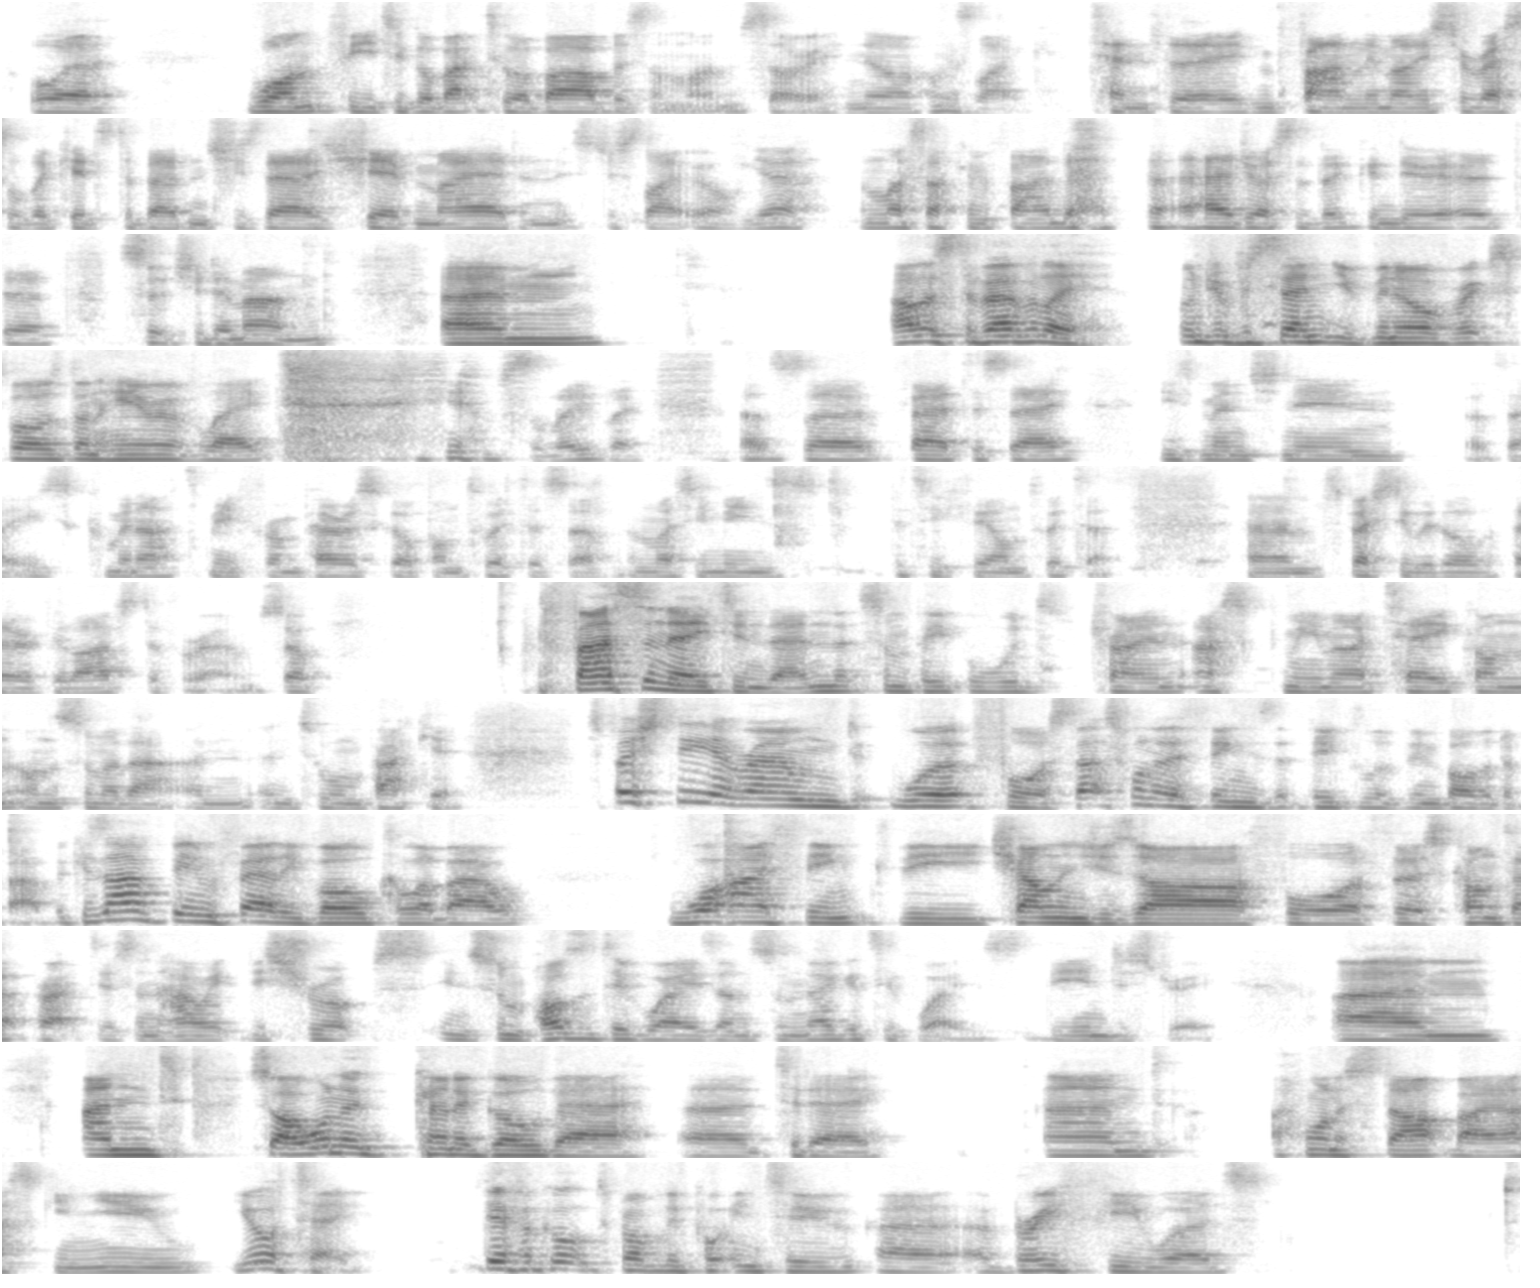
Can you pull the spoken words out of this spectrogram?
or want for you to go back to a barber's." I'm like, "I'm sorry, no." It was like 10:30, and finally managed to wrestle the kids to bed, and she's there shaving my head, and it's just like, "Oh yeah," unless I can find a, a hairdresser that can do it at uh, such a demand. Um, Alistair Beverley, 100% you've been overexposed on here of late. Absolutely. That's uh, fair to say. He's mentioning that he's coming at me from Periscope on Twitter. So, unless he means particularly on Twitter, um, especially with all the therapy live stuff around. So, fascinating then that some people would try and ask me my take on, on some of that and, and to unpack it especially around workforce. That's one of the things that people have been bothered about because I've been fairly vocal about what I think the challenges are for first contact practice and how it disrupts in some positive ways and some negative ways the industry. Um, and so I want to kind of go there uh, today. And I want to start by asking you your take. Difficult to probably put into uh, a brief few words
